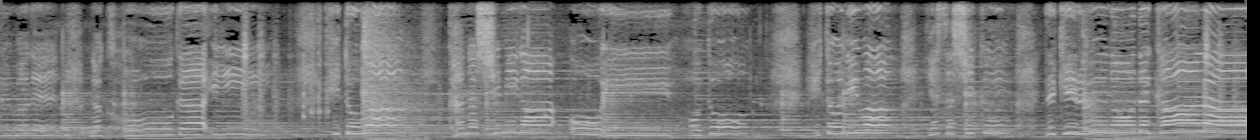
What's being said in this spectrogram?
るまで泣く方がいい。人は悲しみが多いほど。人には優しくできるのだから。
